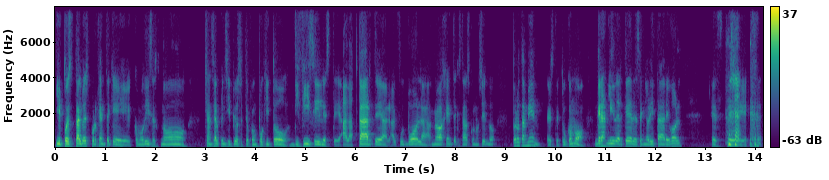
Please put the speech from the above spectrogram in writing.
Y pues tal vez por gente que, como dices, no, chance al principio se te fue un poquito difícil este, adaptarte al, fútbol, a nueva gente que estabas conociendo, pero también este, tú como gran líder que eres, señorita Aregol, este,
